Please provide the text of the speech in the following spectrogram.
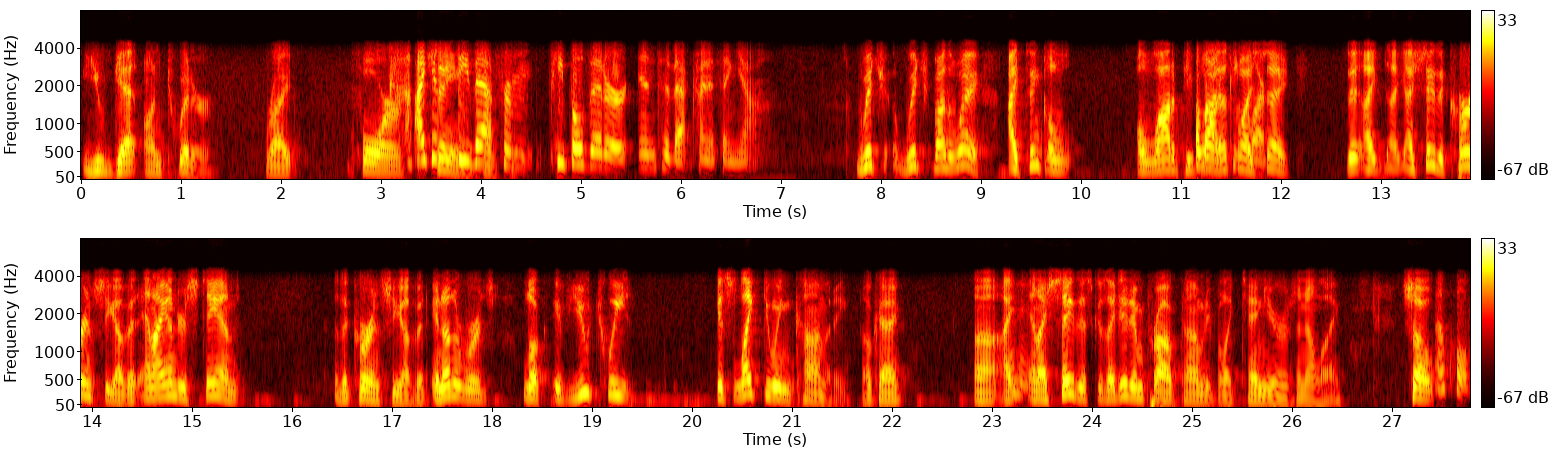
you get on Twitter, right? for I can see that something. from people that are into that kind of thing. Yeah. which which by the way i think a, a lot of people A lot are of that's why people i are. say that I, I i say the currency of it and i understand the currency of it in other words look if you tweet it's like doing comedy okay uh, I, Mhm. and I say this because I did improv comedy for like 10 years in LA. So Oh, cool.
